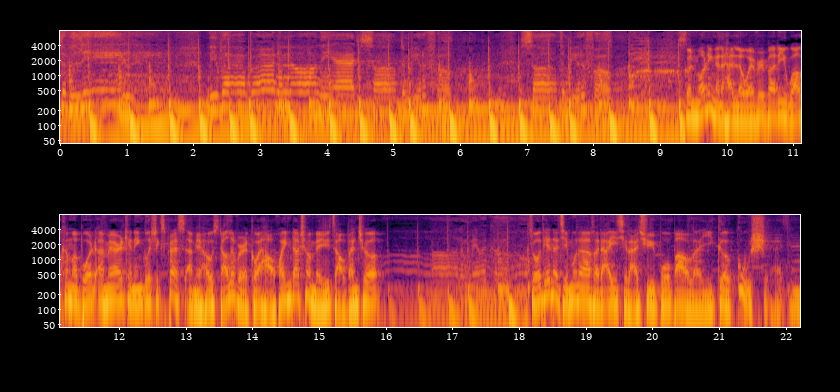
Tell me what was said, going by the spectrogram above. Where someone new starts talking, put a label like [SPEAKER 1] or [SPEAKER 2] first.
[SPEAKER 1] used to believe we were burning on the edge of something beautiful, something beautiful.
[SPEAKER 2] Good morning and hello everybody. Welcome aboard American English Express. I'm your host Oliver. 各位好，欢迎搭乘美语早班车。
[SPEAKER 1] On a miracle.
[SPEAKER 2] 昨天的节目呢，和大家一起来去播报了一个故事。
